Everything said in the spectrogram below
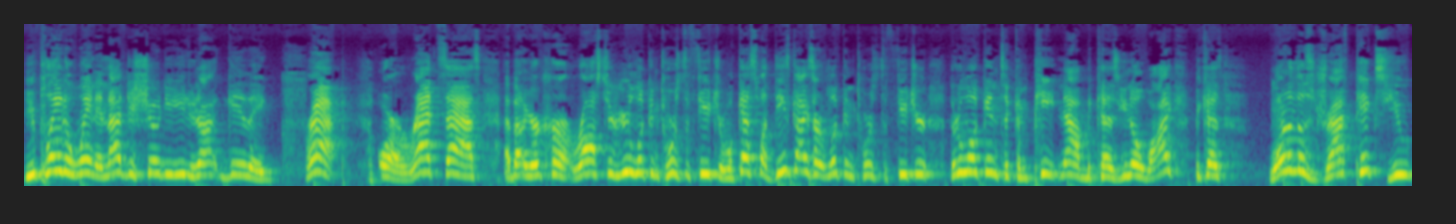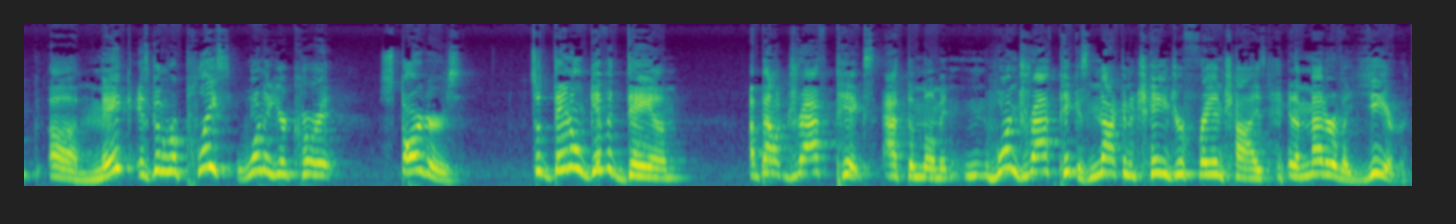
You play to win, and I just showed you you do not give a crap or a rat's ass about your current roster. You're looking towards the future. Well, guess what? These guys aren't looking towards the future. They're looking to compete now because you know why? Because one of those draft picks you uh, make is going to replace one of your current starters. So they don't give a damn about draft picks at the moment. One draft pick is not going to change your franchise in a matter of a year.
